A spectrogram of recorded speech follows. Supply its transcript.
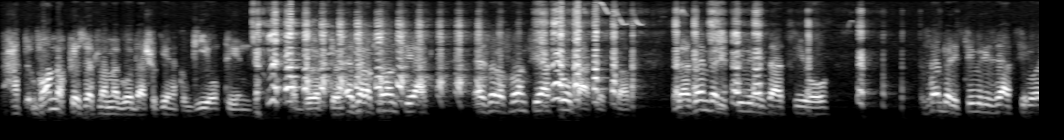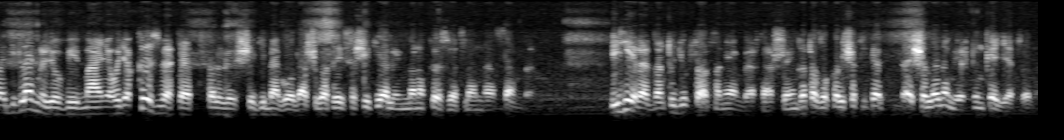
Hát vannak közvetlen megoldások, ilyenek a guillotine, a börtön. Ezzel a franciák, ezzel a franciák próbálkoztak. De az emberi civilizáció, az emberi civilizáció egyik legnagyobb vívmánya, hogy a közvetett felelősségi megoldásokat részesíti előnyben a közvetlennel szemben. Így életben tudjuk tartani embertársainkat, azokkal is, akiket esetleg nem értünk egyet.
